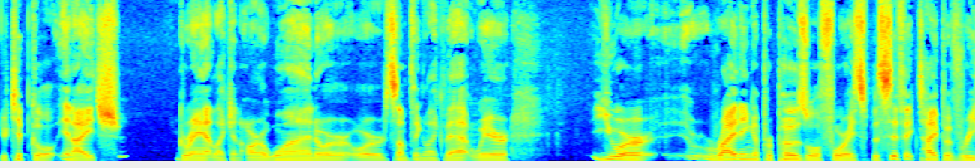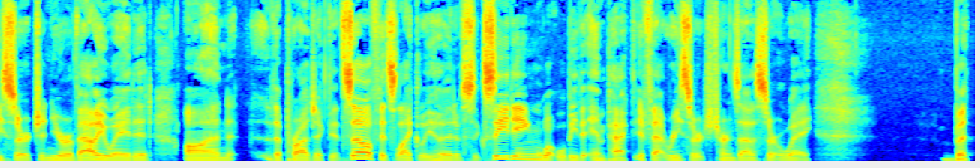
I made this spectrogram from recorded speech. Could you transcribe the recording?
your typical NIH grant, like an R1 or or something like that, where you are writing a proposal for a specific type of research and you're evaluated on the project itself, its likelihood of succeeding, what will be the impact if that research turns out a certain way. But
